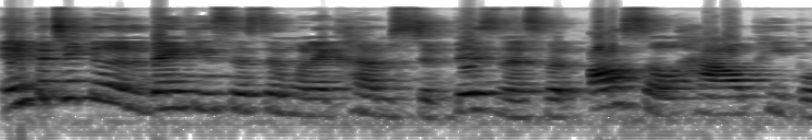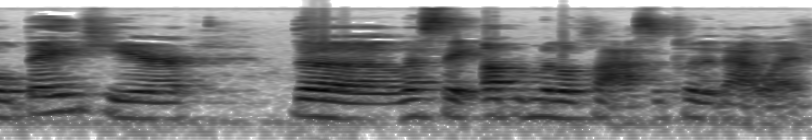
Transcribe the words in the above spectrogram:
In particular, the banking system when it comes to business, but also how people bank here, the, let's say, upper middle class, to put it that way,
